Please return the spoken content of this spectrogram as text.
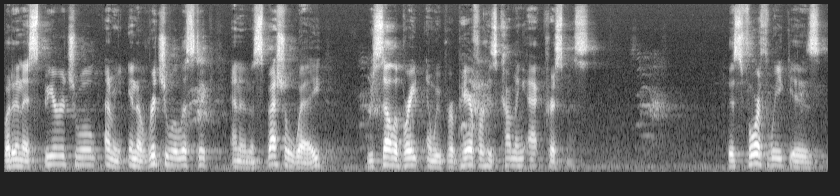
but in a spiritual, I mean, in a ritualistic and in a special way. We celebrate and we prepare for his coming at Christmas. This fourth week is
